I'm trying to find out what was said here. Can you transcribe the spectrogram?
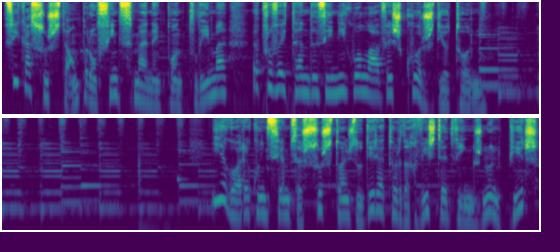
Fica a sugestão para um fim de semana em Ponte Lima, aproveitando as inigualáveis cores de outono. E agora conhecemos as sugestões do diretor da revista de vinhos, Nuno Pires,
